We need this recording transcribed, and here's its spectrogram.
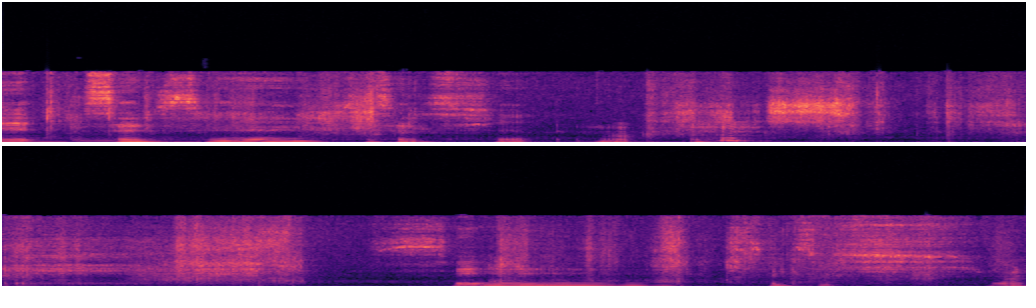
Et celle-ci, c'est celle-ci, non. C'est celle-ci. Voilà.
